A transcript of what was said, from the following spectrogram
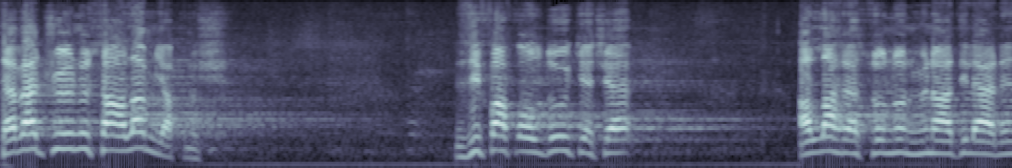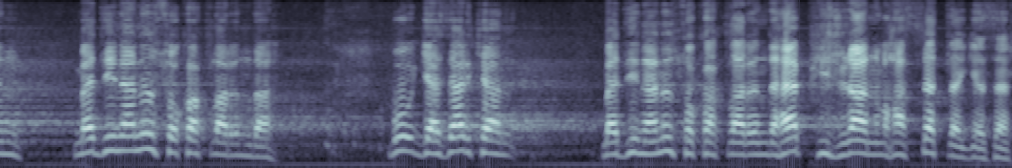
Teveccühünü sağlam yapmış. Zifaf olduğu gece Allah Resulü'nün münadilerinin Medine'nin sokaklarında bu gezerken Medine'nin sokaklarında hep hicran ve hasretle gezer.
